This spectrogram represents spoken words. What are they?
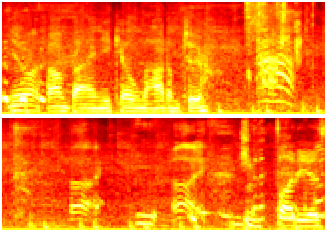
you know what, if I'm dying, you kill Adam too. Hi. Hi. Funniest.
